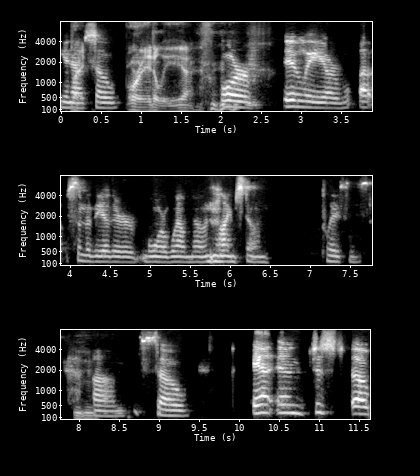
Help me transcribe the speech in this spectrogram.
you know, right. so or Italy, yeah, or Italy, or uh, some of the other more well-known limestone places. Mm-hmm. Um, so and and just uh,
